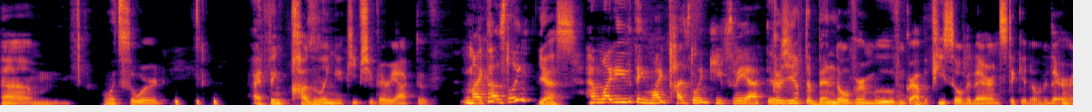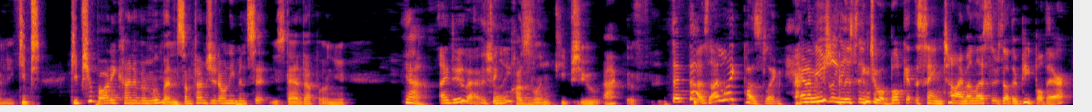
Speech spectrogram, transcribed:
um, what's the word? I think puzzling, it keeps you very active. My puzzling? Yes. And why do you think my puzzling keeps me active? Because you have to bend over and move and grab a piece over there and stick it over there. And it keeps, keeps your body kind of in movement. And sometimes you don't even sit. You stand up and you, yeah. I do I actually. think puzzling keeps you active. That does. I like puzzling. And I'm usually listening to a book at the same time, unless there's other people there.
